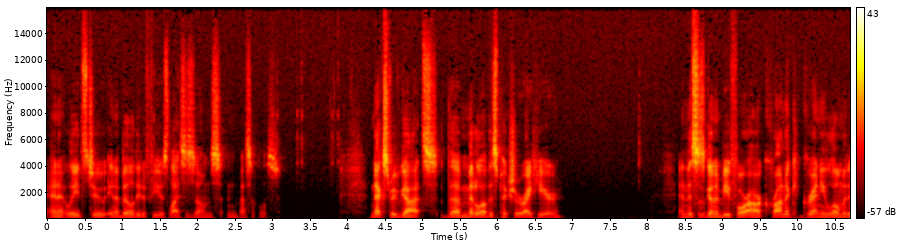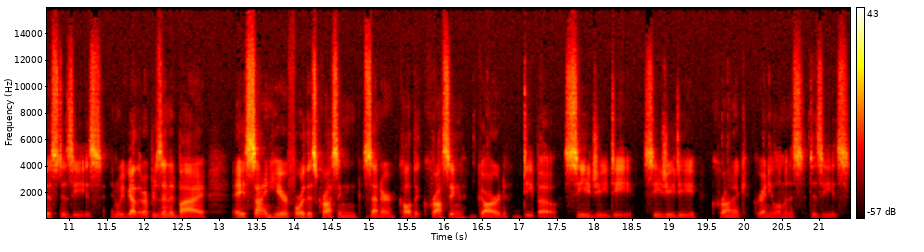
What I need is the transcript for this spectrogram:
and it leads to inability to fuse lysosomes and vesicles. Next, we've got the middle of this picture right here. And this is going to be for our chronic granulomatous disease. And we've got that represented by a sign here for this crossing center called the Crossing Guard Depot, CGD. CGD, chronic granulomatous disease.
